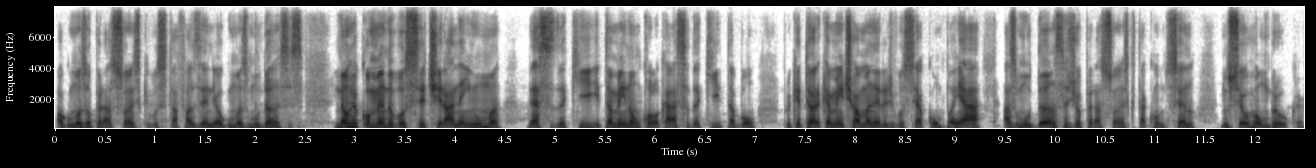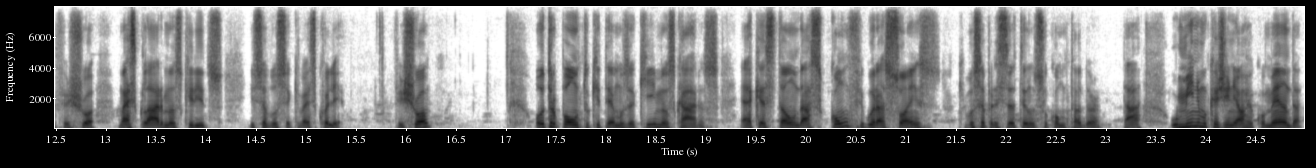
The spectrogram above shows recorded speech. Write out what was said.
algumas operações que você está fazendo e algumas mudanças. Não recomendo você tirar nenhuma dessas daqui e também não colocar essa daqui, tá bom? Porque teoricamente é uma maneira de você acompanhar as mudanças de operações que está acontecendo no seu home broker, fechou? Mas claro, meus queridos, isso é você que vai escolher. Fechou? Outro ponto que temos aqui, meus caros, é a questão das configurações que você precisa ter no seu computador, tá? O mínimo que a Genial recomenda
